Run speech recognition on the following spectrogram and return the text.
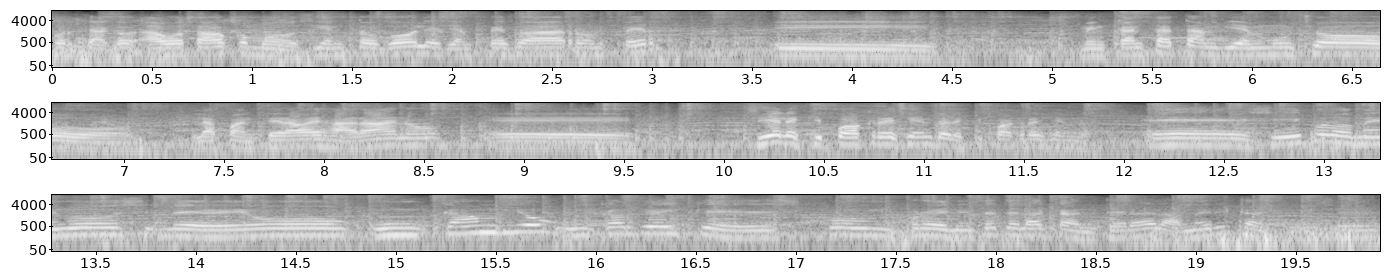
porque ha, ha botado como 200 goles, ya empezó a romper. Y me encanta también mucho la Pantera Bejarano. Eh, sí, el equipo va creciendo, el equipo va creciendo. Eh, sí, por lo menos le veo un cambio, un cambio ahí que es con provenientes de la cantera del América. Entonces,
